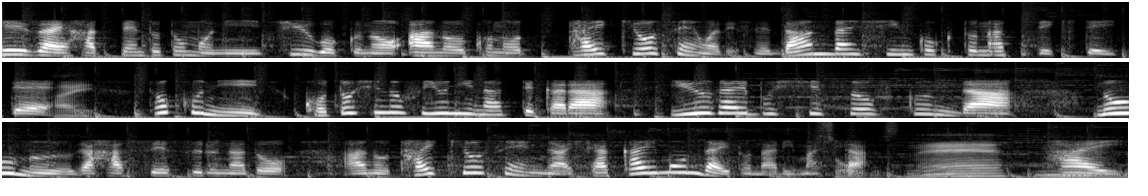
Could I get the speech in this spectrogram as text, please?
経済発展とともに中国のあのこの大気汚染はですねだんだん深刻となってきていて、はい、特に今年の冬になってから有害物質を含んだ濃霧が発生するなどあの大気汚染が社会問題となりました。そうですね、はい。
